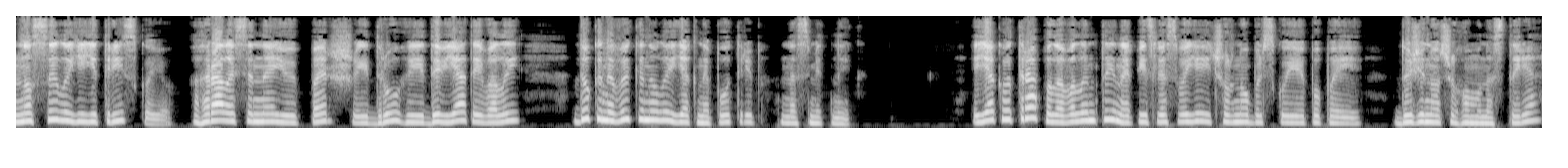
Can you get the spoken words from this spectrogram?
носило її тріскою, гралися нею перший, другий, і дев'ятий вали, доки не викинули, як непотріб, на смітник. Як отрапила Валентина після своєї Чорнобильської епопеї до жіночого монастиря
